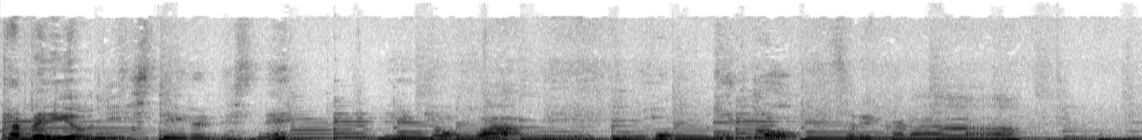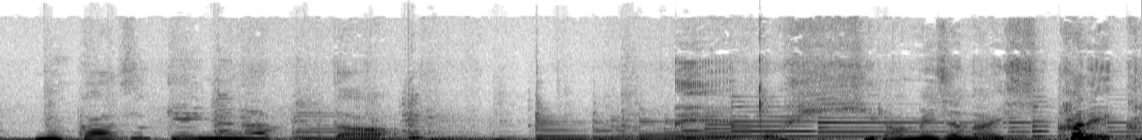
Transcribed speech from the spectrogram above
食べるようにしているんですね。で今日は、えー、ホッケとそれからぬか漬けになったえっ、ー、とヒラメじゃないしカレーか。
